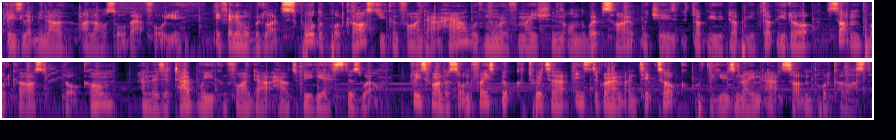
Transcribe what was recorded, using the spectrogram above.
please let me know and I'll sort that for you. If anyone would like to support the podcast, you can find out how with more information on the website, which is www.suttonpodcast.com. And there's a tab where you can find out how to be a guest as well. Please find us on Facebook, Twitter, Instagram, and TikTok with the username at Sutton Podcast.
